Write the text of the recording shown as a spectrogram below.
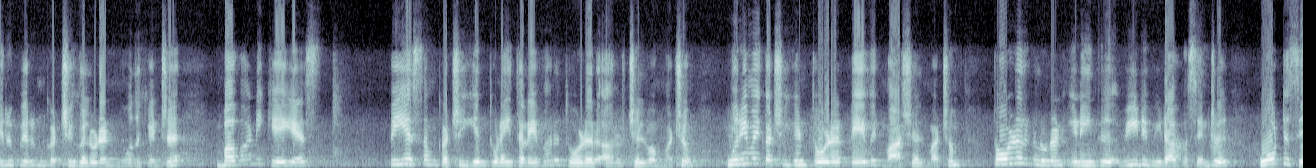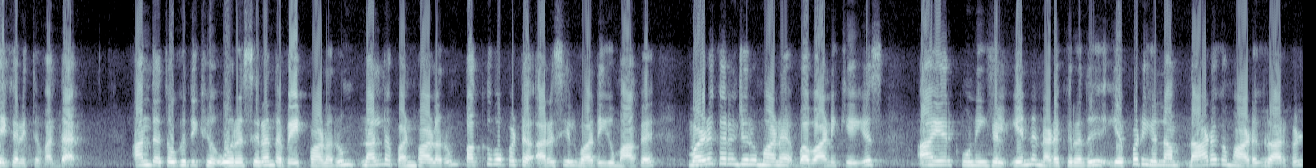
இரு பெரும் கட்சிகளுடன் மோதுகின்ற பவானி கே எஸ் பிஎஸ்எம் கட்சியின் துணைத் தலைவர் தோழர் அருட்செல்வம் மற்றும் உரிமை கட்சியின் தோழர் டேவிட் மார்ஷல் மற்றும் தோழர்களுடன் இணைந்து வீடு வீடாக சென்று ஓட்டு சேகரித்து வந்தார். அந்த தொகுதிக்கு ஒரு சிறந்த வேட்பாளரும் நல்ல பண்பாளரும் பக்குவப்பட்ட அரசியல்வாதியுமாக வழக்கறிஞருமான பவானி கே எஸ் ஆயர் கூனிகள் என்ன நடக்கிறது எப்படியெல்லாம் நாடகம் ஆடுகிறார்கள்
